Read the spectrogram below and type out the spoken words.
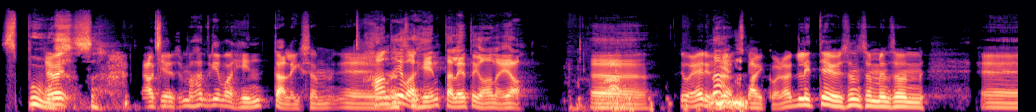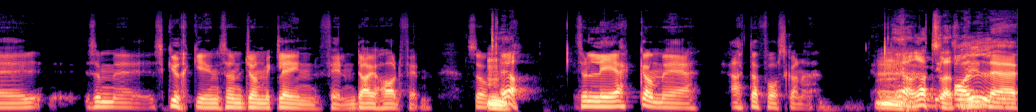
Spos. Ok, men han driver og hinter, liksom? Eh, Han driver og hinter litt, grann, ja. Eh, Da er det jo helt psycho. Da. Litt- det er jo sånn som en sånn eh, Som eh, skurk i en sånn John McLean-film, Die Hard-film, som, Mm. ja. som leker med etterforskerne. Mm. ja, rett og slett. Alle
